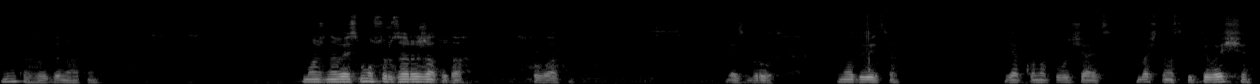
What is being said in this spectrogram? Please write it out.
Ну-ка глибина там. Можна весь мусор з гаража туди сховати. Весь бруд. Ну, дивіться, як воно виходить. Бачите, наскільки вище.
